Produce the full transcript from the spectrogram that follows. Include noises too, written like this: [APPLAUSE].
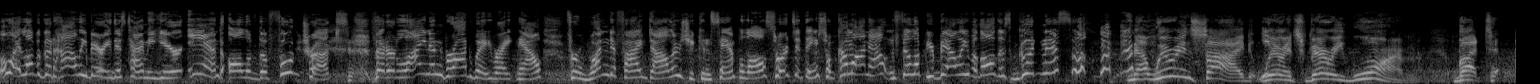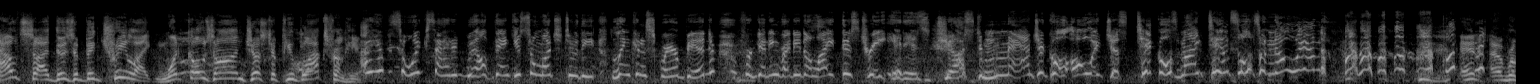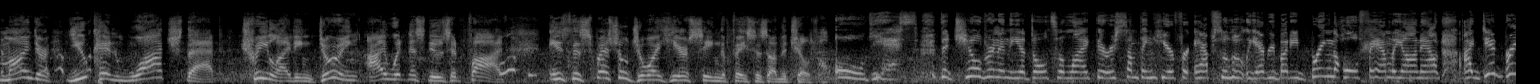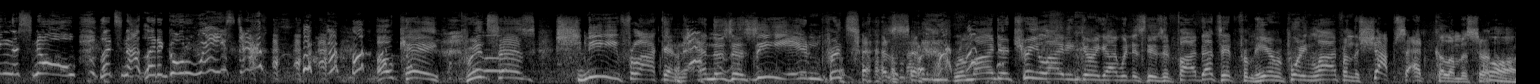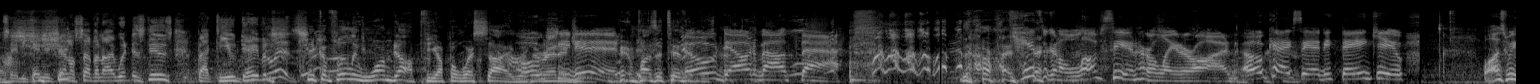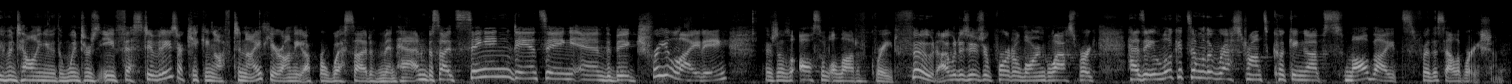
oh, I love a good holly berry this time of year, and all of the food trucks that are lining Broadway right now. For one to five dollars, you can sample all sorts of things. So come on out and fill up your belly with all this goodness. [LAUGHS] now, we're inside where it's very warm. But outside, there's a big tree lighting. What goes on just a few blocks from here? I am so excited. Well, thank you so much to the Lincoln Square bid for getting ready to light this tree. It is just magical. Oh, it just tickles my tinsel to no end. [LAUGHS] and a reminder, you can watch that tree lighting during Eyewitness News at 5. Is the special joy here seeing the faces on the children? Oh, yes. The children and the adults alike. There is something here for absolutely everybody. Bring the whole family on out. I did bring the snow. Let's not let it go to waste. [LAUGHS] okay, Princess Schneeflacken, and there's a Z in Princess. [LAUGHS] Reminder, tree lighting during Eyewitness News at 5. That's it from here, reporting live from the shops at Columbus Circle. Oh, Sandy Kenyon, Channel 7 Eyewitness News. Back to you, David Liz. She completely warmed up the Upper West Side with oh, her energy. she did. positivity. No doubt about that. [LAUGHS] Kids are going to love seeing her later on. Okay, Sandy, thank you. Well, as we've been telling you, the Winter's Eve festivities are kicking off tonight here on the Upper West Side of Manhattan. Besides singing, dancing, and the big tree lighting, there's also a lot of great food. Eyewitness News reporter Lauren Glassberg has a look at some of the restaurants cooking up small bites for the celebration.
